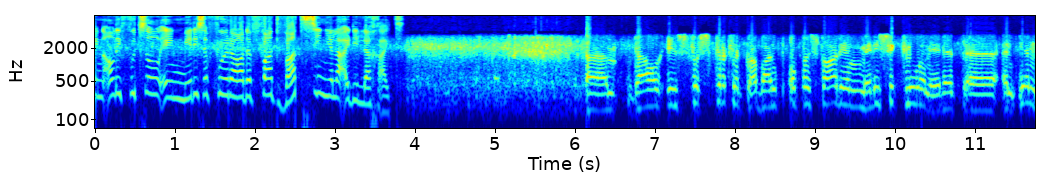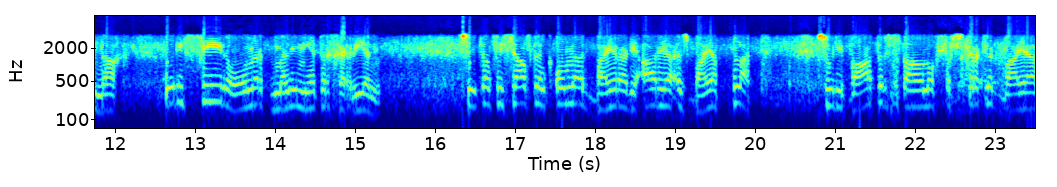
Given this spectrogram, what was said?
en al die voedsel en mediese voorrade vat, wat sien julle uit die lug uit? Ehm um, wel is verskriklik want op 'n stadium met die sikloon het dit uh in een nag oor die 400 mm gereën. So ek kan vir self dink omdat Beira die area is baie plat. So die water staan nog verskriklik baie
